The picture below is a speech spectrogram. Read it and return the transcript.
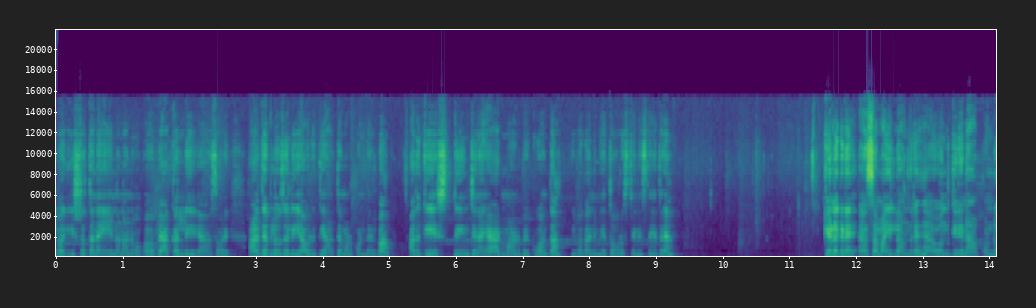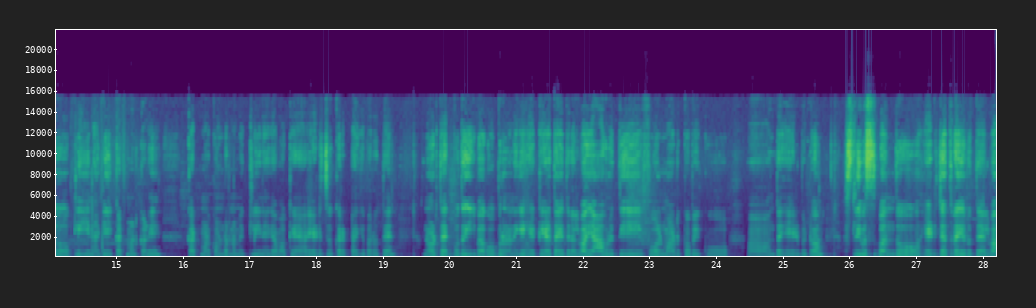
ಇವಾಗ ಇಷ್ಟೊತ್ತನ ಏನು ನಾನು ಬ್ಯಾಕಲ್ಲಿ ಸಾರಿ ಅಳತೆ ಬ್ಲೌಸಲ್ಲಿ ಯಾವ ರೀತಿ ಅಳತೆ ಮಾಡ್ಕೊಂಡೆ ಅಲ್ವಾ ಅದಕ್ಕೆ ಎಷ್ಟು ಇಂಚಿನ ಆ್ಯಡ್ ಮಾಡಬೇಕು ಅಂತ ಇವಾಗ ನಿಮಗೆ ತೋರಿಸ್ತೀನಿ ಸ್ನೇಹಿತರೆ. ಕೆಳಗಡೆ ಸಮ ಇಲ್ಲ ಅಂದರೆ ಒಂದು ಗೆರೆನ ಹಾಕ್ಕೊಂಡು ಕ್ಲೀನಾಗಿ ಕಟ್ ಮಾಡ್ಕೊಳ್ಳಿ. ಕಟ್ ಮಾಡಿಕೊಂಡ್ರೆ ನಮಗೆ ಕ್ಲೀನಾಗಿ ಯಾವಾಗ ಎಡ್ಜು ಕರೆಕ್ಟಾಗಿ ಬರುತ್ತೆ. ನೋಡ್ತಾ ಇರ್ಬೋದು. ಇವಾಗ ಒಬ್ಬರು ನನಗೆ ಕೇಳ್ತಾ ಇದ್ದಾರಲ್ವ ಯಾವ ರೀತಿ ಫೋಲ್ಡ್ ಮಾಡ್ಕೋಬೇಕು ಅಂತ ಹೇಳಿಬಿಟ್ಟು. ಸ್ಲೀವ್ಸ್ ಬಂದು ಹೆಡ್ಜ್ ಹತ್ರ ಇರುತ್ತೆ ಅಲ್ವಾ,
